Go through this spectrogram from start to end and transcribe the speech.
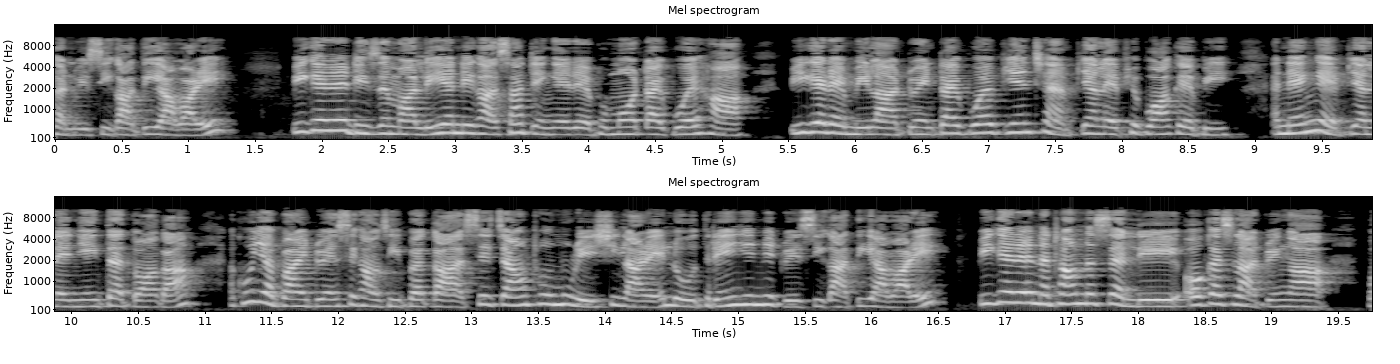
ခံတွေစီကသိရပါဗျ။ ပြီးခဲ့တဲ့ဒီဇင်ဘာ၄ရက်နေ့ကစတင်ခဲ့တဲ့ဗမော်တိုက်ပွဲဟာပြီးခဲ့တဲ့မေလအတွင်းတိုက်ပွဲပြင်းထန်ပြန်လည်ဖြစ်ပွားခဲ့ပြီးအနှဲငယ်ပြန်လည်ငြိမ်သက်သွားကအခုရက်ပိုင်းအတွင်းစစ်ကောင်စီဘက်ကစစ်ကြောင်းထိုးမှုတွေရှိလာတယ်လို့သတင်းရင်းမြစ်တွေစီကသိရပါဗျ။ပြီးခဲ့တဲ့2024ဩဂတ်လအတွင်းကဗ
